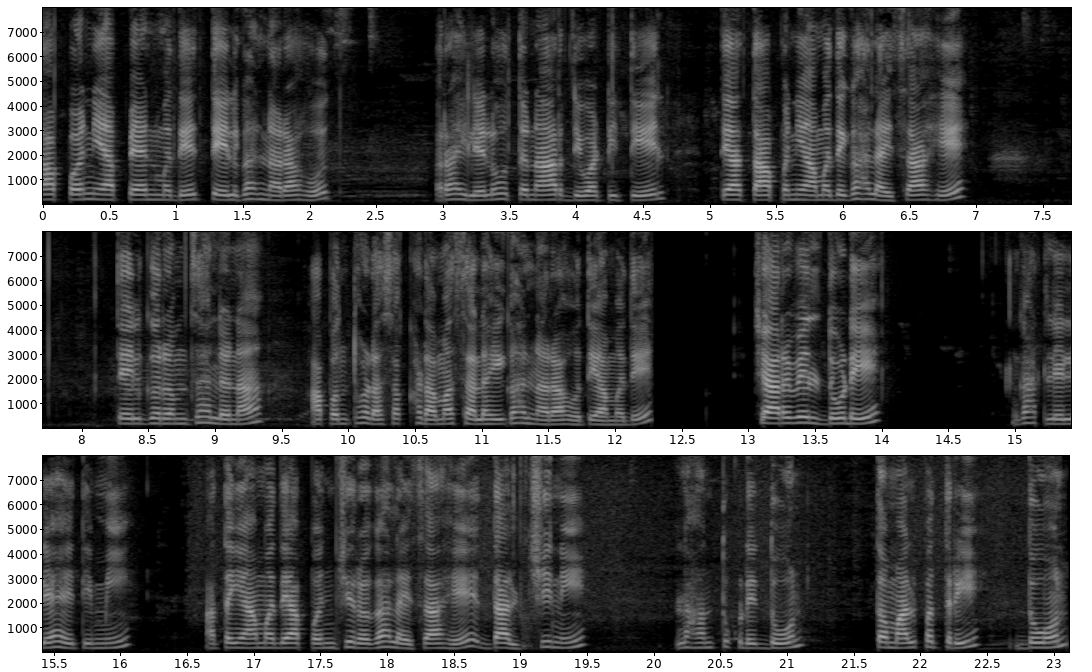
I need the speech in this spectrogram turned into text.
आता आपण या पॅनमध्ये तेल घालणार आहोत. राहिलेलं होतं ना अर्धी वाटी तेल. ते आता आपण यामध्ये घालायचं आहे. तेल गरम झालं ना आपण थोडासा खडा मसालाही घालणार आहोत यामध्ये. चार वेलदोडे घातलेले आहे ते मी. आता यामध्ये आपण जिरं घालायचं आहे. दालचिनी लहान तुकडे दोन तमालपत्री दोन.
